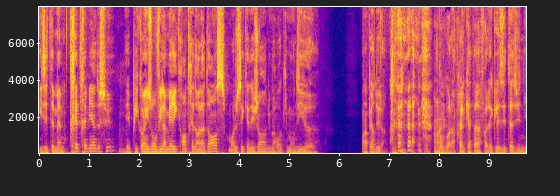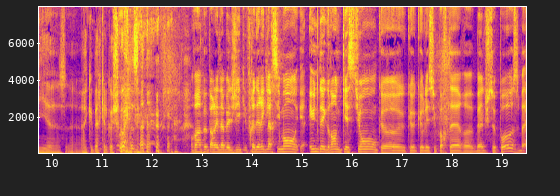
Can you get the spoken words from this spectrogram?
Ils étaient même très très bien dessus. Et puis quand ils ont vu l'Amérique rentrer dans la danse, moi je sais qu'il y a des gens du Maroc qui m'ont dit euh, on a perdu là. Ouais. Donc voilà. Après le Qatar, il fallait que les États-Unis euh, récupèrent quelque chose. On va un peu parler de la Belgique. Frédéric Larsimon, une des grandes questions que, que, que les supporters euh, belges se posent, ben,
